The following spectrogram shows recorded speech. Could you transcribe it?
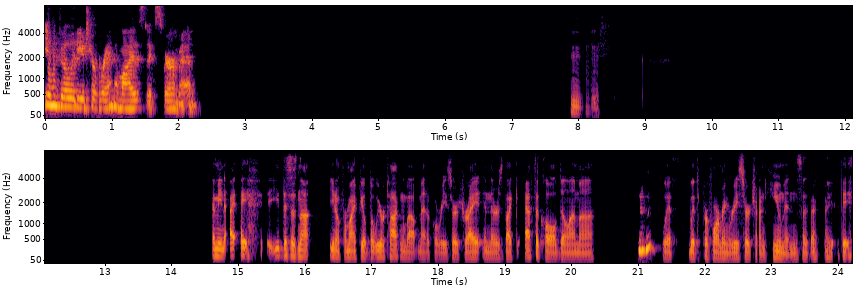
inability to randomized experiment? Mhm. I mean, I, I this is not, you know, for my field, but we were talking about medical research, right? And there's like ethical dilemma Mhm. with with performing research on humans. I, I, they,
